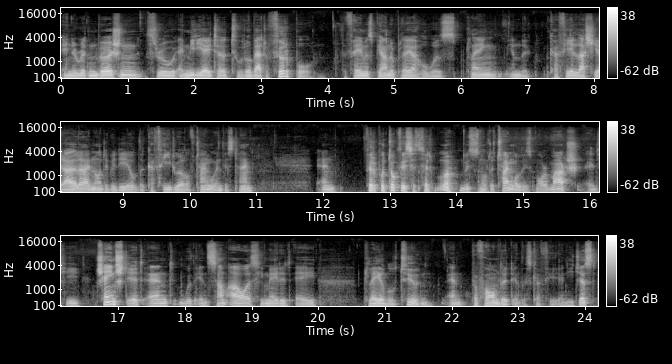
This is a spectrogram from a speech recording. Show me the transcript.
in a written version through a mediator to Roberto Firpo, the famous piano player who was playing in the Café La Giralda in Montevideo, the cathedral of tango in this time. And Firpo took this and said, oh, this is not a tango, this is more a march. And he changed it, and within some hours, he made it a playable tune and performed it in this cafe. And he just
